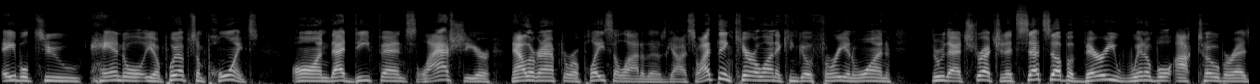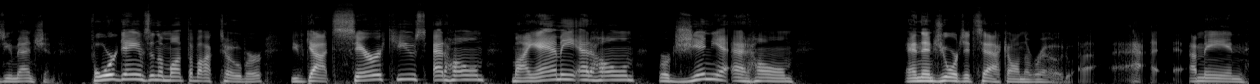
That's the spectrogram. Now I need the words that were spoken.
able to handle, you know, put up some points on that defense last year. Now they're going to have to replace a lot of those guys. So I think Carolina can go 3 and 1 through that stretch and it sets up a very winnable October as you mentioned. Four games in the month of October. You've got Syracuse at home, Miami at home, Virginia at home, and then Georgia Tech on the road. Uh, I, mean,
